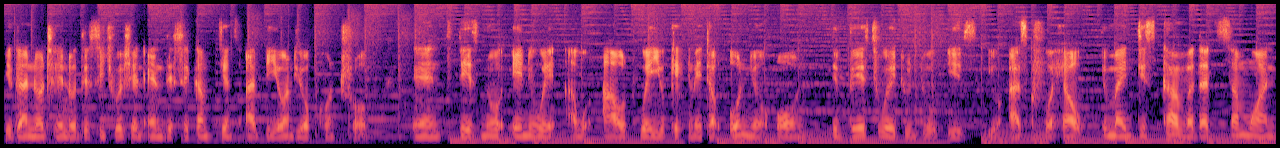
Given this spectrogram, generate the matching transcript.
you cannot handle the situation and the circumstances are beyond your control and there's no any way out where you can enter on your own the best way to do is you ask for help you might discover that someone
